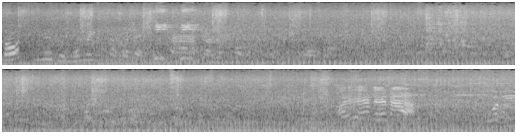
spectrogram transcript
Tốt như dùng của mình xong rồi để chúng ta trở lên. Ai hết đây nè. Mua đi.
